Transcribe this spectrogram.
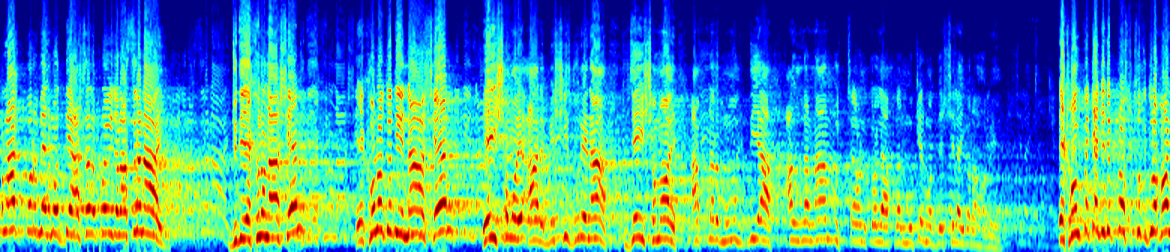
প্ল্যাটফর্মের মধ্যে আসার প্রয়োজন আছে না নাই? যদি এখনও না আসেন, এখনও যদি না আসেন এই সময় আর বেশি দূরে না। যেই সময় আপনার মুখ দিয়া আল্লাহ নাম উচ্চারণ করলে আপনার মুখের মধ্যে সেলাই করা হবে। এখন থেকে যদি প্রস্তুত গ্রহণ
